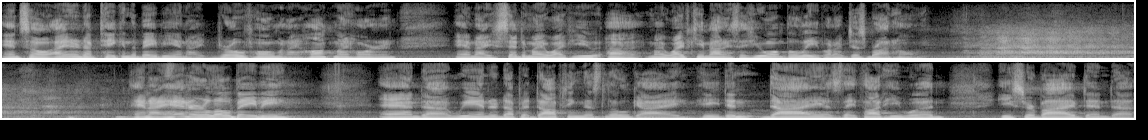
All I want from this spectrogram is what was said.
and so I ended up taking the baby and I drove home and I honked my horn. And, and I said to my wife, you, uh, my wife came out and I says, you won't believe what I've just brought home. and I handed her a little baby and uh, we ended up adopting this little guy. He didn't die as they thought he would. He survived and uh,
